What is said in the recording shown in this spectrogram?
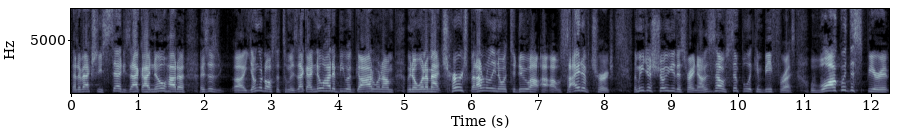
that have actually said, Zach, I know how to, this is uh, young adults that told me, Zach, I know how to be with God when I'm, you know, when I'm at church, but I don't really know what to do outside of church. Let me just show you this right now. This is how simple it can be for us. Walk with the Spirit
